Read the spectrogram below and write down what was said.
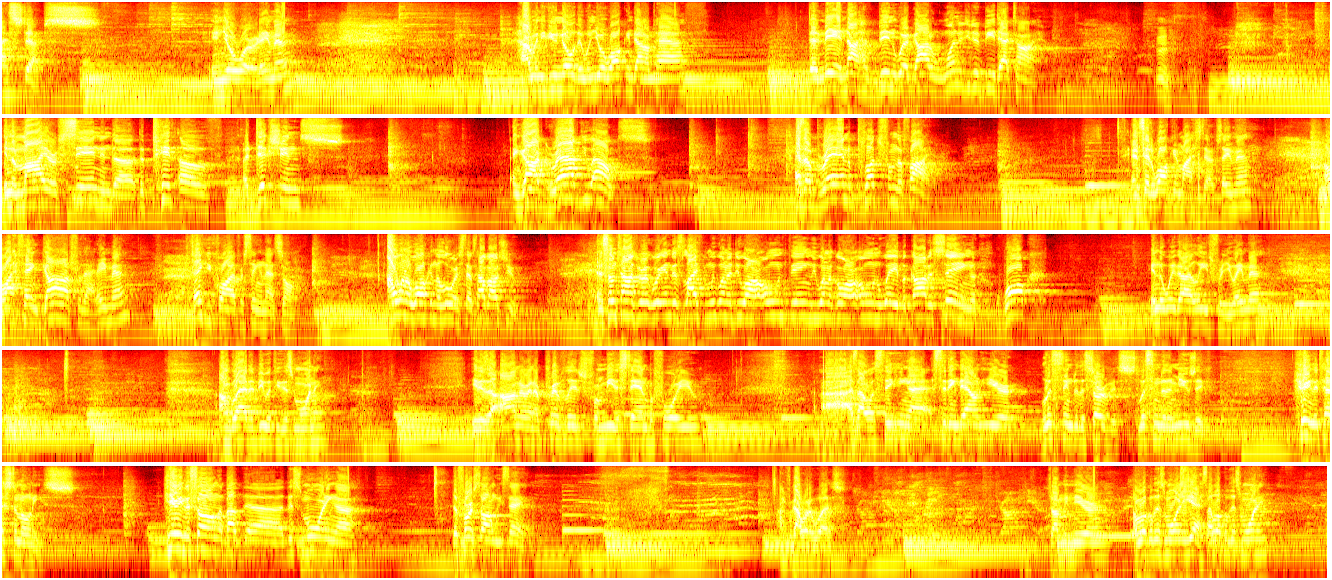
my steps in your word. Amen. How many of you know that when you're walking down a path that may not have been where God wanted you to be that time? Mm. In the mire of sin, in the, the pit of addictions, and God grabbed you out as a brand plucked from the fire and said, Walk in my steps. Amen. Oh, I thank God for that. Amen. Thank you, choir, for singing that song. I want to walk in the Lord's steps. How about you? And sometimes we're, we're in this life and we want to do our own thing. We want to go our own way. But God is saying, Walk in the way that I lead for you. Amen. I'm glad to be with you this morning. It is an honor and a privilege for me to stand before you. Uh, as I was thinking, uh, sitting down here, listening to the service, listening to the music, hearing the testimonies, hearing the song about the, this morning, uh, the first song we sang. I forgot what it was. Draw me near. I woke up this morning. Yes, I woke up this morning.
